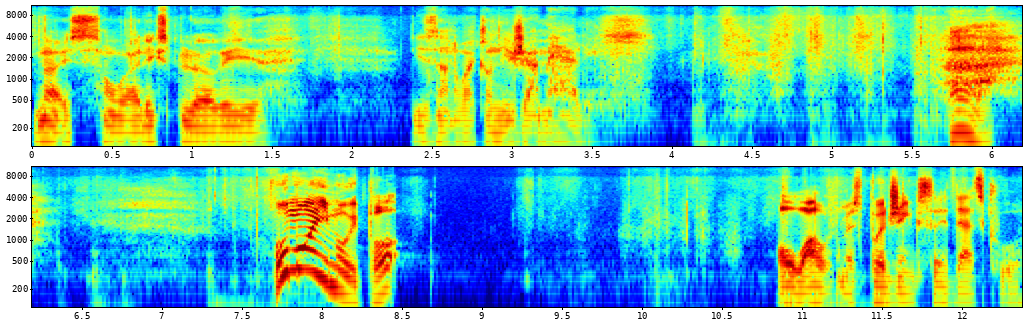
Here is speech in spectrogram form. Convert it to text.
nice, on va aller explorer euh, des endroits qu'on n'est jamais allé. Ah. Au moins, il mouille pas. Oh wow, je me suis pas jinxé, that's cool.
